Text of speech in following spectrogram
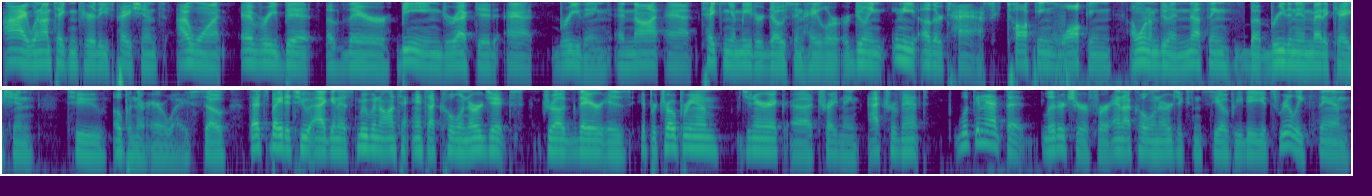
I, when I'm taking care of these patients, I want every bit of their being directed at breathing and not at taking a meter dose inhaler or doing any other task, talking, walking. I want them doing nothing but breathing in medication to open their airways. So that's beta 2 agonist. Moving on to anticholinergics. Drug there is ipratropium, generic uh, trade name Atrovent. Looking at the literature for anticholinergics and COPD, it's really thin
